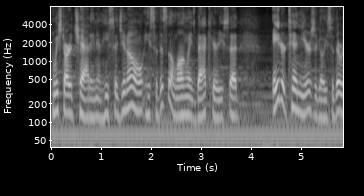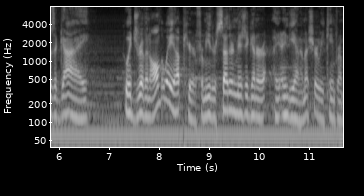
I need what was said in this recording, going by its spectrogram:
And we started chatting, and he said, You know, he said, this is a long ways back here. He said, eight or 10 years ago, he said, there was a guy who had driven all the way up here from either southern Michigan or uh, Indiana. I'm not sure where he came from.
